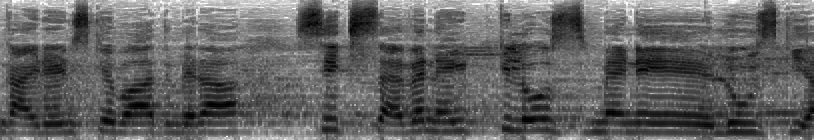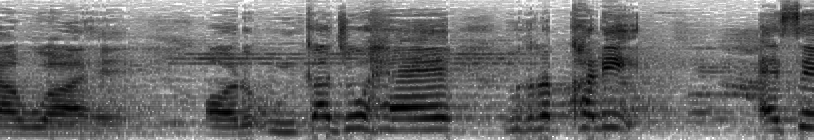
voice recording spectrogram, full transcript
गाइडेंस के बाद मेरा सिक्स सेवन एट किलोज मैंने लूज़ किया हुआ है और उनका जो है मतलब खाली ऐसे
